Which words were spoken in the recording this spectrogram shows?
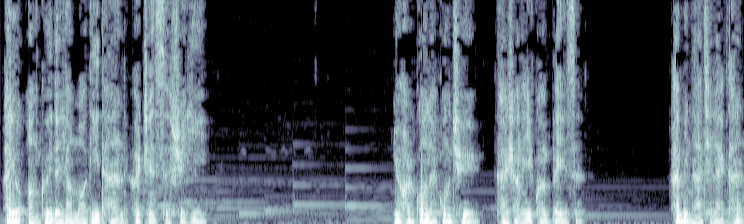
还有昂贵的羊毛地毯和真丝睡衣。女孩逛来逛去，看上了一款杯子。还没拿起来看，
